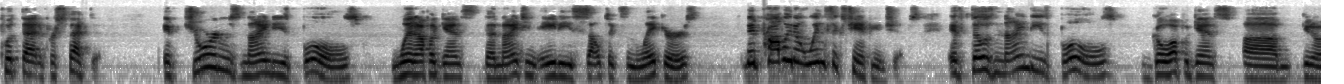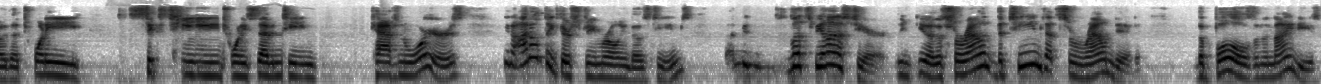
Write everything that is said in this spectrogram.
put that in perspective. If Jordan's 90s Bulls went up against the 1980s Celtics and Lakers, they probably don't win six championships. If those 90s Bulls go up against um, you know the 2016, 2017 Cavs and Warriors, you know I don't think they're steamrolling those teams. I mean, let's be honest here. You know the surround the teams that surrounded the Bulls in the 90s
